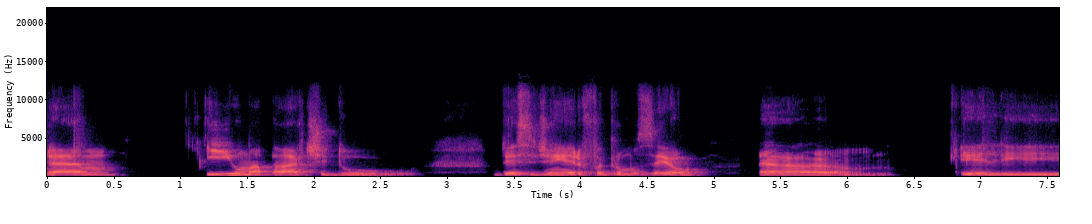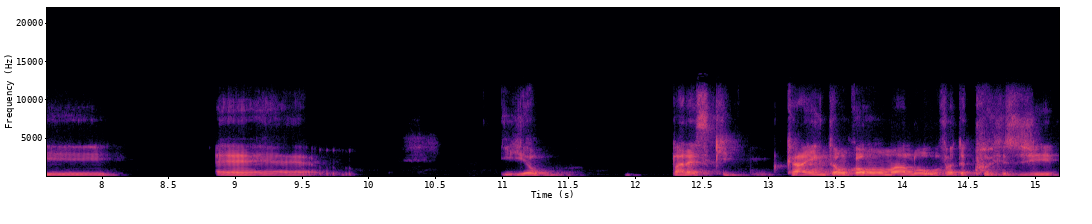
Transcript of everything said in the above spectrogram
Um, e uma parte do desse dinheiro foi para o museu. Uh, ele É, e eu parece que cai então como uma luva depois de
